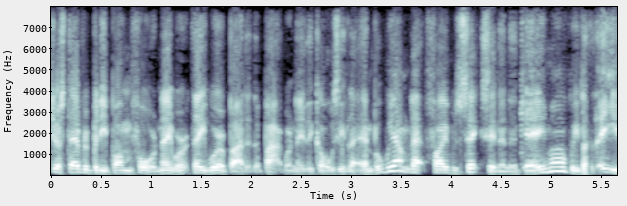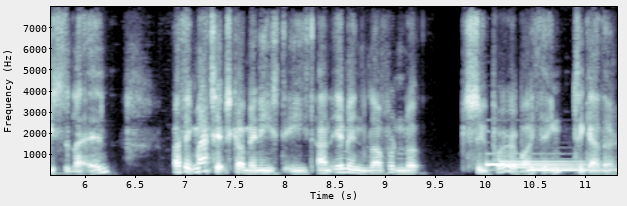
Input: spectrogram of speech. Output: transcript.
Just everybody bombed forward, and they were they were bad at the back, weren't they? The goals he let in, but we haven't let five or six in in a game, have we? Like they used to let in. I think Matip's come in. He's he's and him and Lovren look superb. I think together,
